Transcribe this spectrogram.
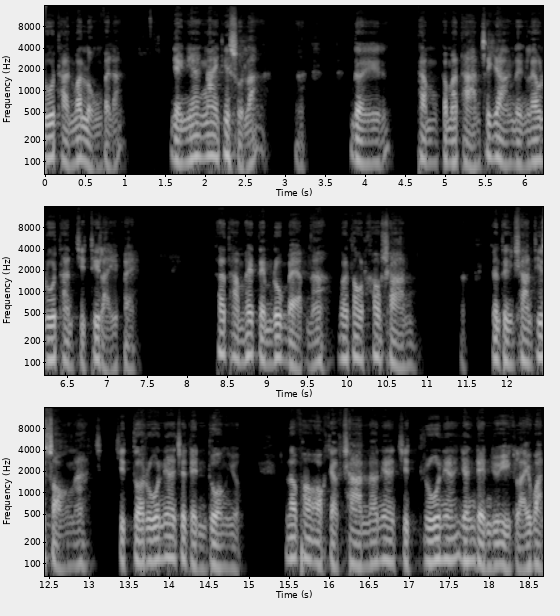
รู้ทันว่าหลงไปแล้วอย่างนี้ง่ายที่สุดละโดยทำกรรมฐานสักอย่างหนึ่งแล้วรู้ทันจิตที่ไหลไป ถ้าทำให้เต็มรูปแบบนะก็ต้องเข้าฌานจนถึงฌานที่สองนะจิตตัวรู้เนี่ยจะเด่นดวงอยู่ แล้วพอออกจากฌานแล้วเนี่ยจิตรู้เนี่ยยังเด่นอยู่อีกหลายวัน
